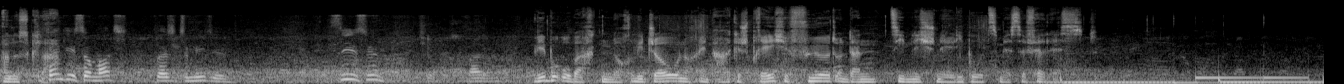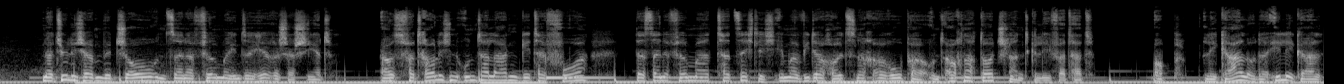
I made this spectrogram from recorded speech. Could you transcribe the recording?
alles klar. Thank you so much. Pleasure to meet you. See you soon. Bye. Wir beobachten noch, wie Joe noch ein paar Gespräche führt und dann ziemlich schnell die Bootsmesse verlässt. Natürlich haben wir Joe und seiner Firma hinterher recherchiert. Aus vertraulichen Unterlagen geht hervor, dass seine Firma tatsächlich immer wieder Holz nach Europa und auch nach Deutschland geliefert hat. Ob legal oder illegal,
